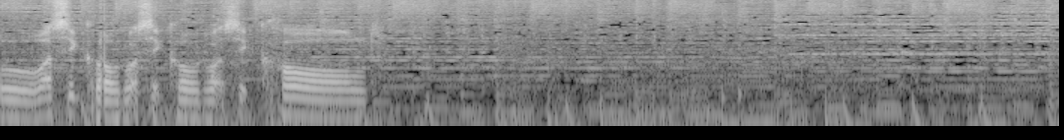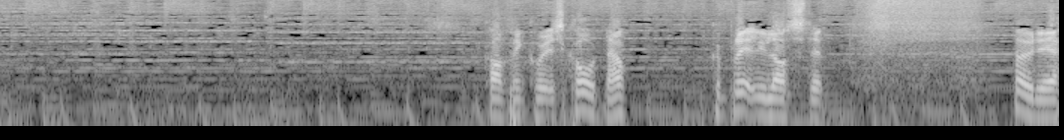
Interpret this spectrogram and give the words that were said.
oh, what's it called? What's it called? What's it called? Can't think what it's called now. Completely lost it. Oh dear.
